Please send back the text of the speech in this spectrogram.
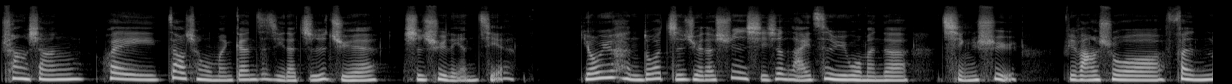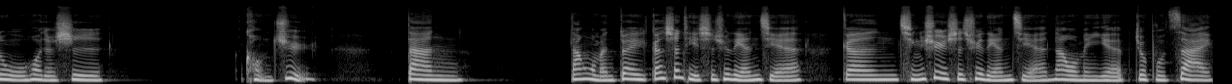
创伤会造成我们跟自己的直觉失去连接。由于很多直觉的讯息是来自于我们的情绪。比方说愤怒或者是恐惧，但当我们对跟身体失去连接，跟情绪失去连接，那我们也就不再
